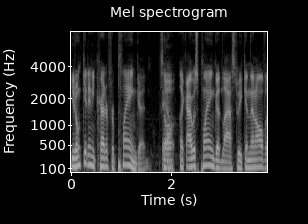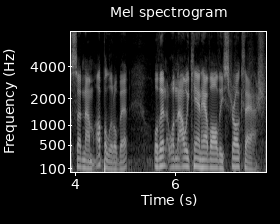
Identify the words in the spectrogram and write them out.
you don't get any credit for playing good. So Yeah. like I was playing good last week, and then all of a sudden I'm up a little bit. Well then, well now we can't have all these strokes, Asche.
